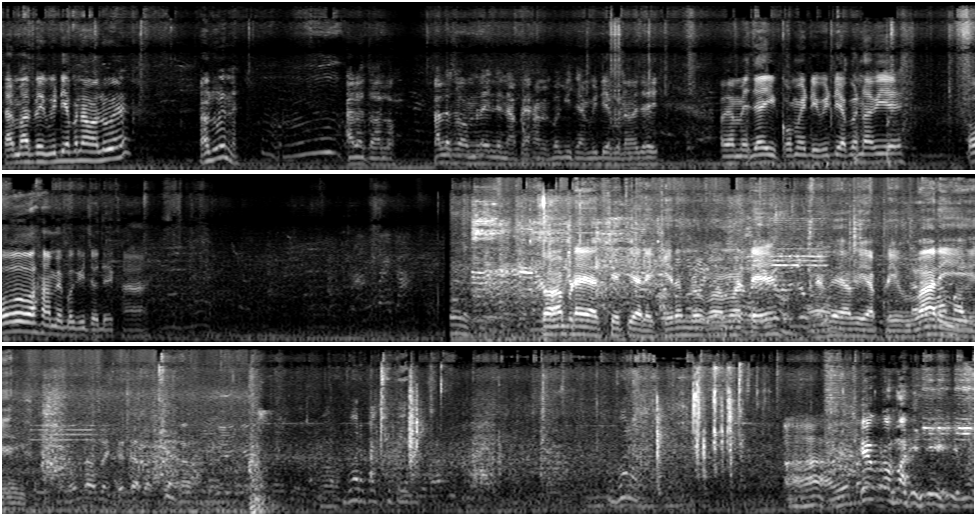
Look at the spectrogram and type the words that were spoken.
તારે મારે એક વીડિયો બનાવવા આલુ હે? આલુ હે ને? હાલો તો હાલો. હાલો તો આમ લઈ લઈને આપણે સામે બગીચામાં વીડિયો બનાવવા જઈએ. હવે અમે જઈ કોમેડી વીડિયો બનાવીએ. ઓ હામે બગીચો દેખાય. તો આપણે છે ત્યારે કેરમ રમવા માટે. હવે આવી આપણી વારી. હવે ઠેકડો મારી દે છે મને.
